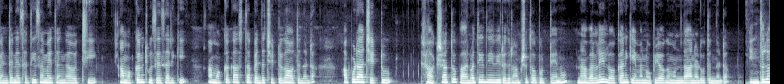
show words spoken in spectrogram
వెంటనే సతీ సమేతంగా వచ్చి ఆ మొక్కను చూసేసరికి ఆ మొక్క కాస్త పెద్ద చెట్టుగా అవుతుందట. అప్పుడు ఆ చెట్టు సాక్షాత్తు పార్వతీదేవి రుద్రాంశతో పుట్టాను. నా వల్ల ఈ లోకానికి ఏమన్నా ఉపయోగం ఉందా అని అడుగుతుందట. ఇంతలో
